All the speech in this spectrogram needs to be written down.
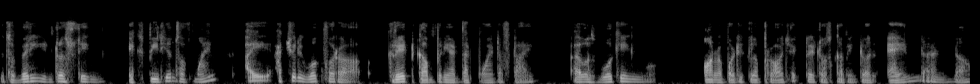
It's a very interesting experience of mine. I actually work for a great company at that point of time. I was working on a particular project. It was coming to an end, and uh,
